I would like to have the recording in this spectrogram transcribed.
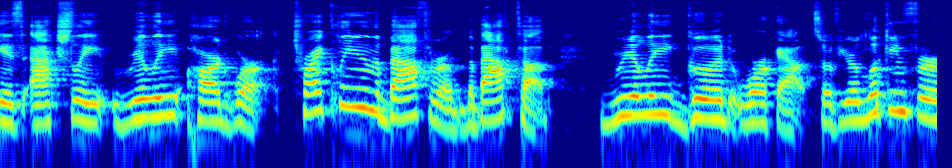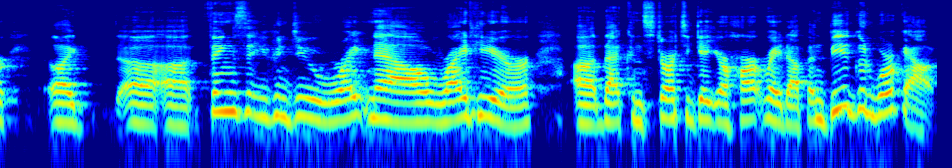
is actually really hard work. Try cleaning the bathroom, the bathtub. Really good workout. So if you're looking for like uh, uh, things that you can do right now, right here, uh, that can start to get your heart rate up and be a good workout.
